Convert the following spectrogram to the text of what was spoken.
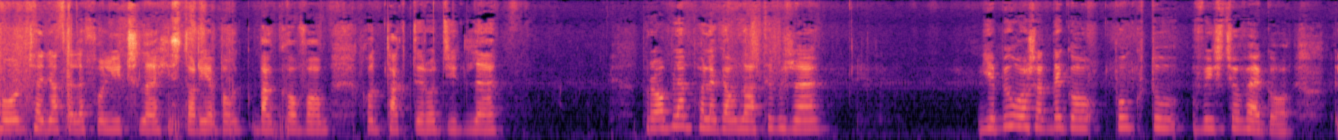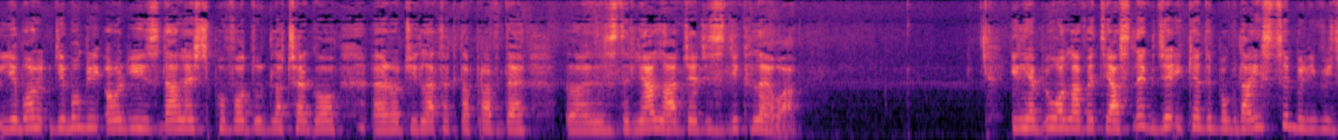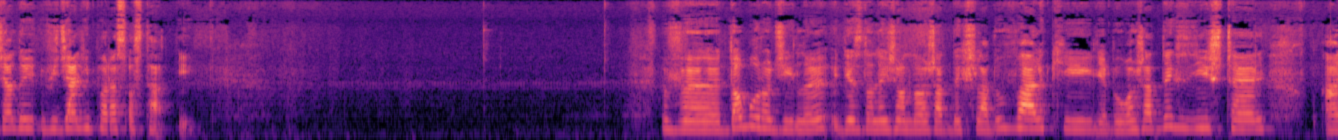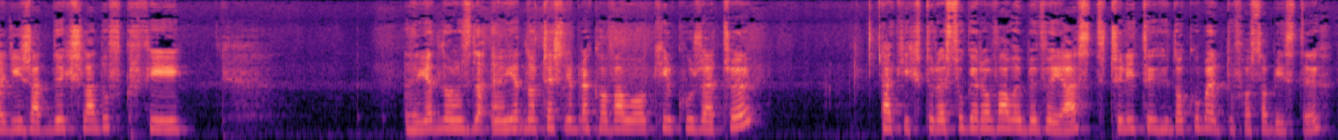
połączenia telefoniczne, historię bank- bankową, kontakty rodzinne. Problem polegał na tym, że nie było żadnego punktu wyjściowego. Nie, mo nie mogli oni znaleźć powodu, dlaczego e, rodzina tak naprawdę e, z dnia na dzień zniknęła. I nie było nawet jasne, gdzie i kiedy bogdańscy byli widziany, widziani po raz ostatni. W domu rodziny nie znaleziono żadnych śladów walki, nie było żadnych zniszczeń, ani żadnych śladów krwi. Jedno, jednocześnie brakowało kilku rzeczy, takich, które sugerowałyby wyjazd, czyli tych dokumentów osobistych,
